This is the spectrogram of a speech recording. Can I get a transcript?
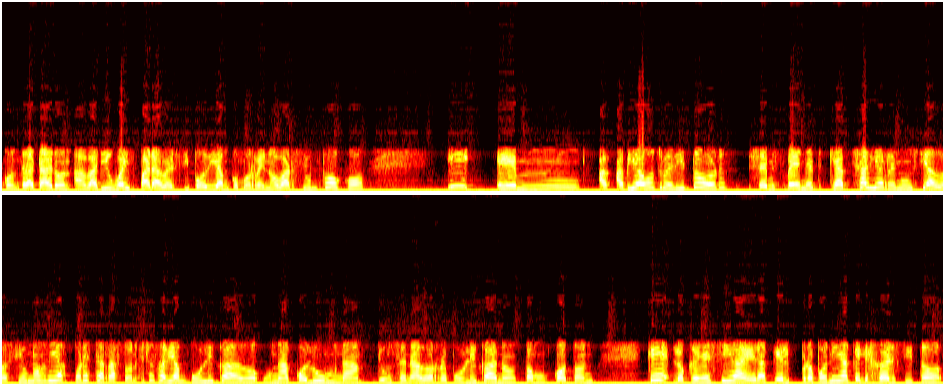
contrataron a Barry Weiss para ver si podían como renovarse un poco y eh, había otro editor, James Bennett, que ya había renunciado hace unos días por esta razón. Ellos habían publicado una columna de un senador republicano, Tom Cotton, que lo que decía era que él proponía que el ejército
